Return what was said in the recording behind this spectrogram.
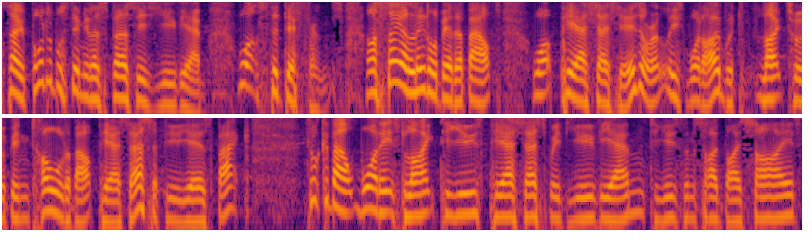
So, portable stimulus versus UVM. What's the difference? I'll say a little bit about what PSS is, or at least what I would like to have been told about PSS a few years back. Talk about what it's like to use PSS with UVM, to use them side by side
